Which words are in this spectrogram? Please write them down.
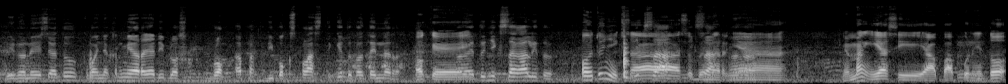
di Indonesia tuh kebanyakan miaranya di blok blok apa di box plastik gitu kontainer Oke. nah, itu nyiksa kali tuh Oh itu nyiksa, Nyiksa, nyiksa. sebenarnya. Memang iya sih apa pun itu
